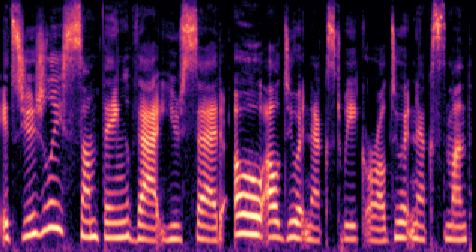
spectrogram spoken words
It's usually something that you said, "Oh, I'll do it next week or I'll do it next month.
